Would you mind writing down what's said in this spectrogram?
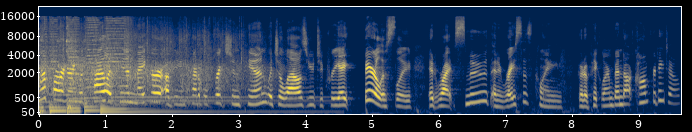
We're partnering with Pilot Pen, maker of the incredible FriXion Pen, which allows you to create fearlessly. It writes smooth and erases clean. Go to picklerandben.com for details.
